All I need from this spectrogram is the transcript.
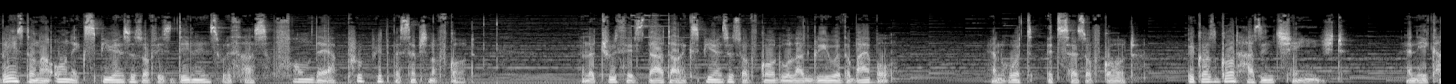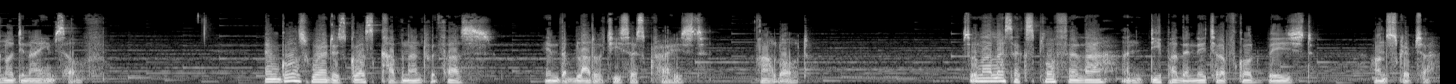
based on our own experiences of His dealings with us, form the appropriate perception of God. And the truth is that our experiences of God will agree with the Bible and what it says of God. Because God hasn't changed and He cannot deny Himself. And God's word is God's covenant with us in the blood of Jesus Christ, our Lord. So now let's explore further and deeper the nature of God based on scripture.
